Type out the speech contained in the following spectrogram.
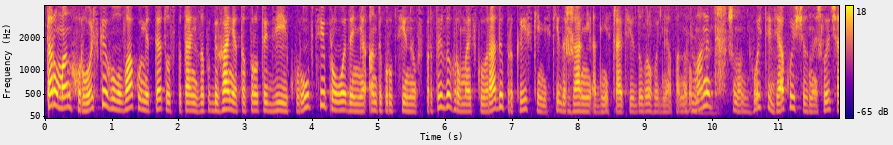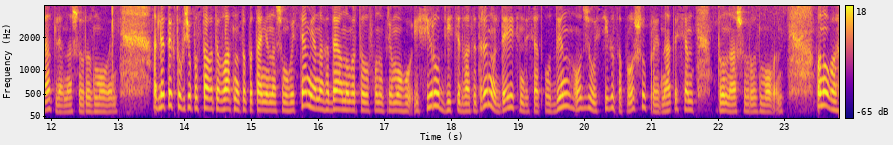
Та Роман Хорольський, голова комітету з питань запобігання та протидії корупції, проведення антикорупційної експертизи громадської ради при Київській міській державній адміністрації. Доброго дня, пане Романе. Шановні гості, дякую, що знайшли час для нашої розмови. А для тих, хто хоче поставити власне запитання нашим гостям, я нагадаю номер телефону прямого ефіру 223 09 71. Отже, усіх запрошую приєднатися до нашої розмови. Панове,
